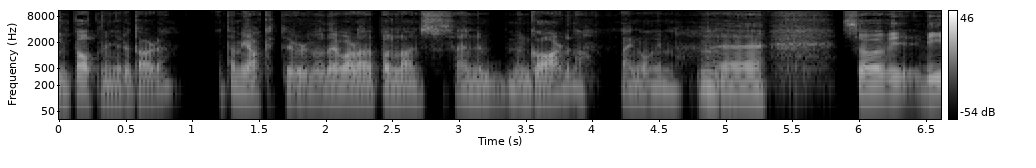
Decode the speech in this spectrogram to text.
inn på 1800-tallet. At de jakter ulv, og det var da på en, lands, en gard da, den gangen. Mm. Uh, så vi, vi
